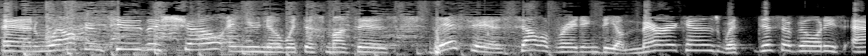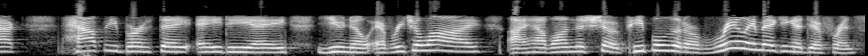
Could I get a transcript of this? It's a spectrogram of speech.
And welcome to the show, and you know what this month is. This is celebrating the Americans with Disabilities Act. Happy birthday, ADA. You know, every July I have on the show people that are really making a difference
